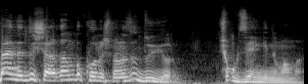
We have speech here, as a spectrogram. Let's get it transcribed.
Ben de dışarıdan bu konuşmanızı duyuyorum. Çok zenginim ama.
